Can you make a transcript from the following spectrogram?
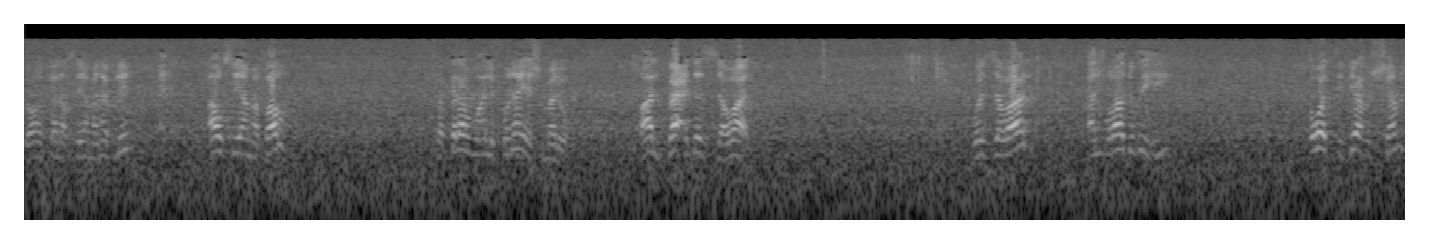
سواء كان صيام نفل أو صيام فرض فكلام المؤلف هنا يشمله. قال بعد الزوال. والزوال المراد به هو اتجاه الشمس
